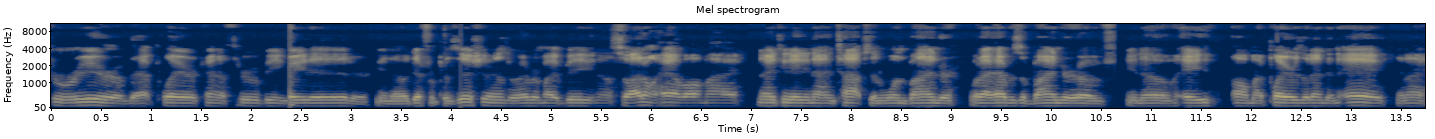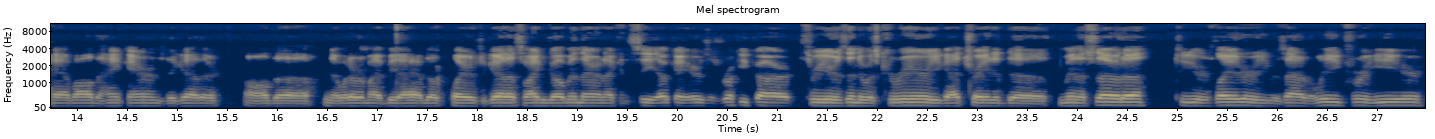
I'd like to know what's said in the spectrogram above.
career of that player kind of through being traded or, you know, different positions or whatever it might be, you know. So I don't have all my 1989 Topps in one binder. What I have is a binder of, you know, A, all my players that end in A, and I have all the Hank Aaron's together all the you know whatever it might be. I have those players together, so I can go in there and I can see okay, here's his rookie card. Three years into his career, he got traded to Minnesota. Two years later, he was out of the league for a year.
